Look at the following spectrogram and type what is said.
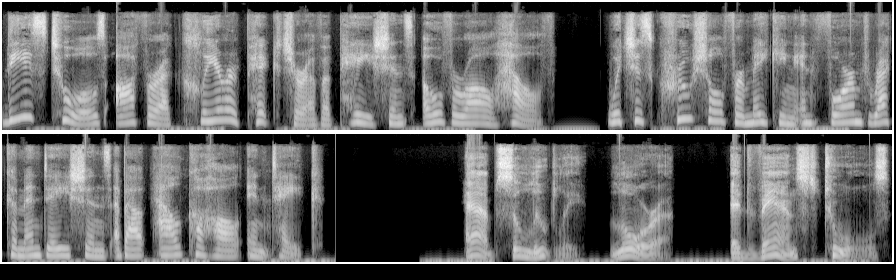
These tools offer a clearer picture of a patient's overall health, which is crucial for making informed recommendations about alcohol intake. Absolutely, Laura. Advanced tools,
